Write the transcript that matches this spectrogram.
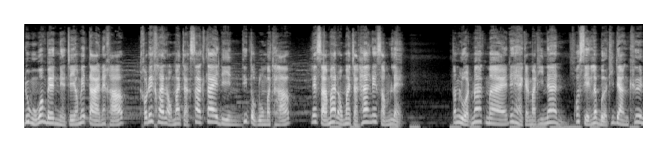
ดูเหมือนว่าเบนเนี่ยจะยังไม่ตายนะครับ เขาได้คลานออกมาจากซากใต้ดินที่ตกลงมาทับ และสามารถออกมาจากห้างได้สำเร็จตำรวจมากมายได้แห่กันมาที่นั่น เพราะเสียงระเบิดที่ดังขึ้น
